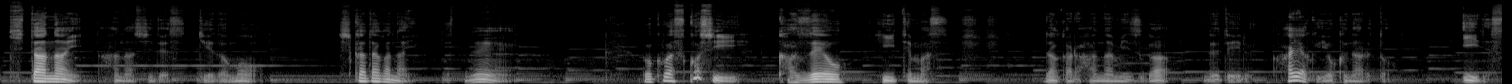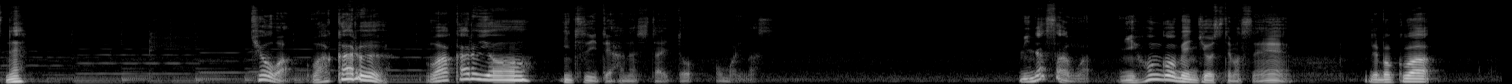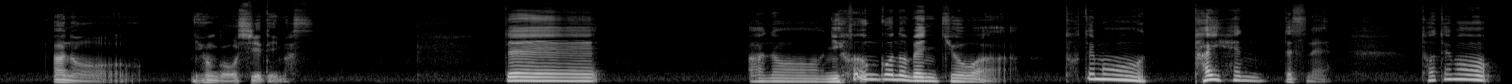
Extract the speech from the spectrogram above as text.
汚い話ですけども仕方がないですね。僕は少し風邪をひいてます。だから鼻水が出ている。早く良くなるといいですね。今日は「わかるわかるよ」について話したいと思います。皆さんは日本語を勉強してますね。で僕はあの日本語を教えています。であの日本語の勉強はとても大変ですね。とても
